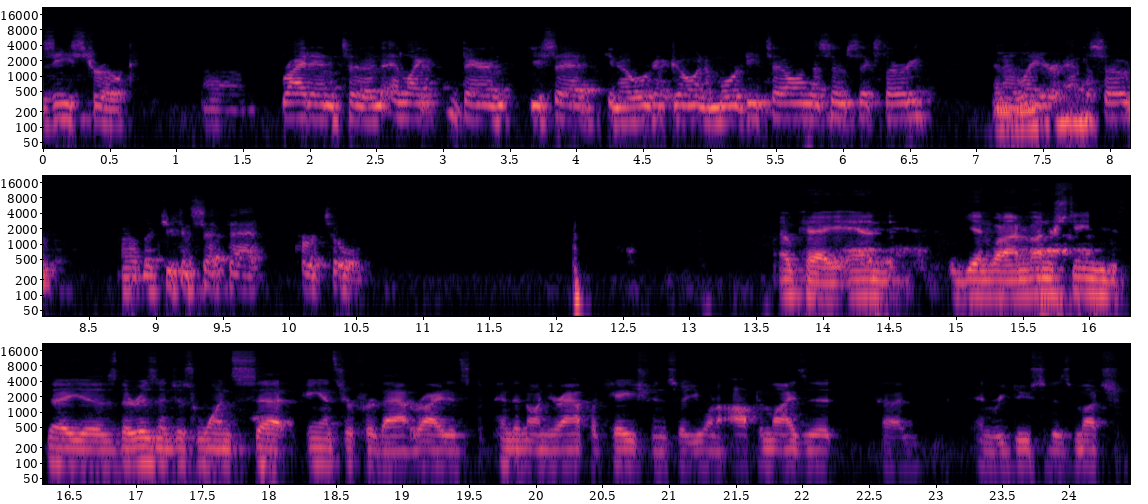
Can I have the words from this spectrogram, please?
Z stroke right into, and, like Darren, you said, you know, we're going to go into more detail on this M630 in mm-hmm. a later episode, uh, but you can set that per tool. Okay. And again, what I'm understanding you to say is there isn't just one set answer for that, right? It's dependent on your application. So you want to optimize it uh, and reduce it as much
